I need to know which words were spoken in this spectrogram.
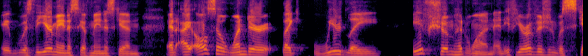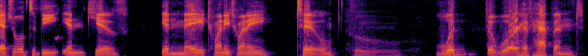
It was the year Maneskin of Maneskin, and I also wonder, like weirdly, if Shum had won, and if Eurovision was scheduled to be in Kiev in May 2022. Who? would the war have happened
